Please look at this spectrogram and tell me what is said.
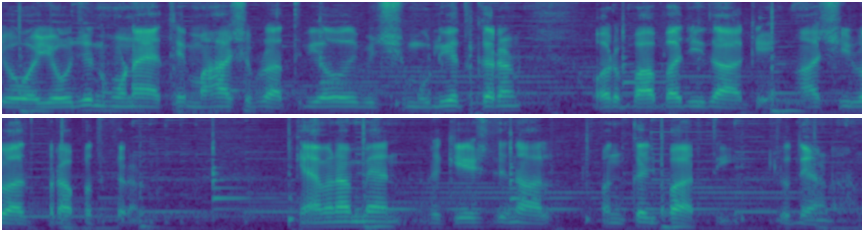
ਜੋ ਆਯੋਜਨ ਹੋਣਾ ਹੈ ਇੱਥੇ ਮਹਾਸ਼ਿਵਰਾਤਰੀ ਉਹਦੇ ਵਿੱਚ ਸ਼ਮੂਲੀਅਤ ਕਰਨ ਔਰ ਬਾਬਾ ਜੀ ਦਾ ਆ ਕੇ ਆਸ਼ੀਰਵਾਦ ਪ੍ਰਾਪਤ ਕਰਨ ਕੈਮਰਾਮੈਨ ਰਕੇਸ਼ ਦੇ ਨਾਲ ਪੰਕਜ ਭਾਰਤੀ ਲੁਧਿਆਣਾ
